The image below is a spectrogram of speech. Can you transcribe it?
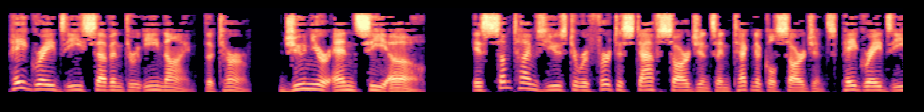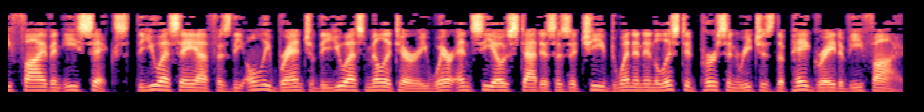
pay grades E7 through E9. The term junior NCO is sometimes used to refer to staff sergeants and technical sergeants pay grades E5 and E6. The USAF is the only branch of the U.S. military where NCO status is achieved when an enlisted person reaches the pay grade of E5.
